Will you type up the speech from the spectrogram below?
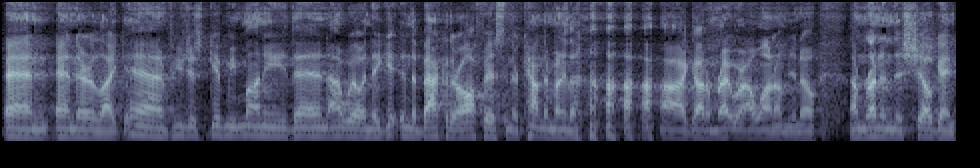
and, and they're like, yeah, if you just give me money, then I will. And they get in the back of their office and they're counting their money like, I got them right where I want them, you know? I'm running this shell game.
